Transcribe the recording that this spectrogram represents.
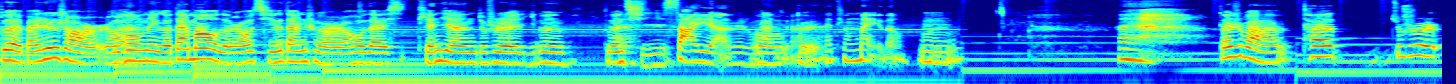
对，白衬衫，然后那个戴帽子，然后骑个单车，然后在田间就是一顿一顿骑，撒野那种感觉，对，还挺美的。嗯。哎呀。但是吧，他就是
